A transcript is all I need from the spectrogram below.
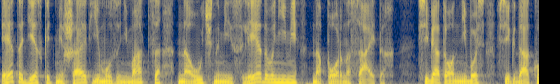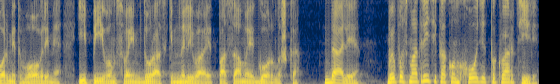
это, дескать, мешает ему заниматься научными исследованиями на порно-сайтах. Себя-то он, небось, всегда кормит вовремя и пивом своим дурацким наливает по самое горлышко. Далее. Вы посмотрите, как он ходит по квартире.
